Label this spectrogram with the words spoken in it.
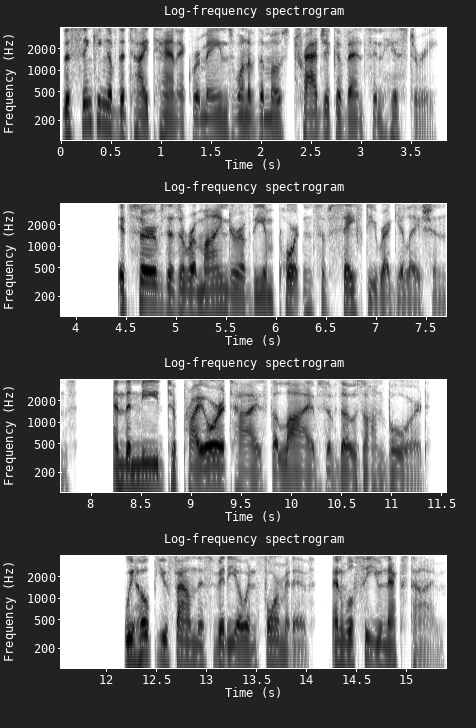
The sinking of the Titanic remains one of the most tragic events in history. It serves as a reminder of the importance of safety regulations and the need to prioritize the lives of those on board. We hope you found this video informative and we'll see you next time.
